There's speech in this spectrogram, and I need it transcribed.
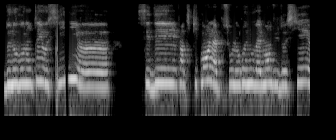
de nos volontés aussi. c'est des, enfin, typiquement là, sur le renouvellement du dossier.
